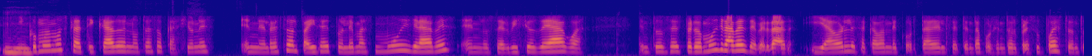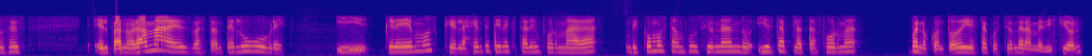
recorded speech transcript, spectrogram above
Y como hemos platicado en otras ocasiones, en el resto del país hay problemas muy graves en los servicios de agua. Entonces, pero muy graves de verdad. Y ahora les acaban de cortar el 70% del presupuesto. Entonces, el panorama es bastante lúgubre. Y creemos que la gente tiene que estar informada de cómo están funcionando. Y esta plataforma, bueno, con todo y esta cuestión de la medición,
